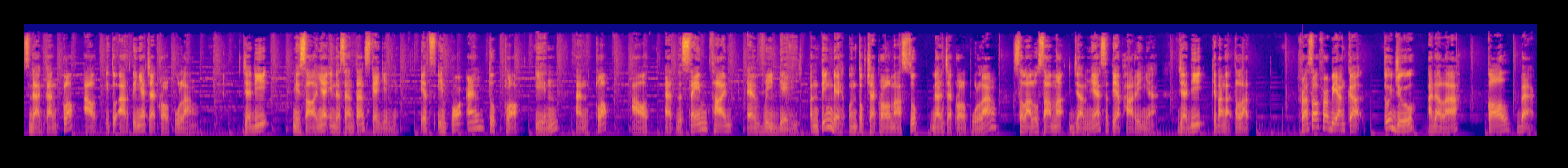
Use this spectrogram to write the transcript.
sedangkan clock out itu artinya check roll pulang. Jadi, misalnya in the sentence kayak gini. It's important to clock in and clock out at the same time every day. Penting deh untuk cek roll masuk dan cek roll pulang selalu sama jamnya setiap harinya. Jadi kita nggak telat. Phrasal verb yang ke-7 adalah call back.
